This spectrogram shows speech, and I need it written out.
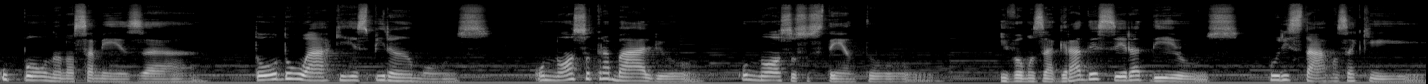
o pão na nossa mesa, todo o ar que respiramos, o nosso trabalho, o nosso sustento. E vamos agradecer a Deus por estarmos aqui.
